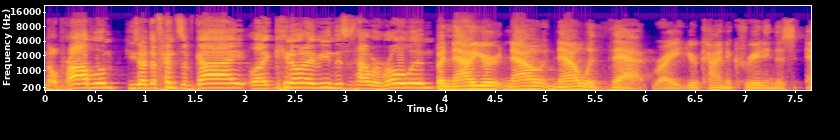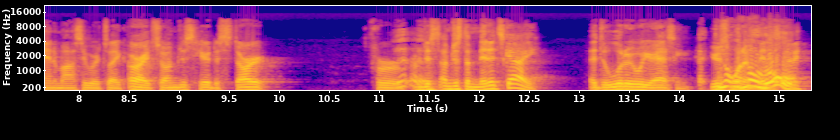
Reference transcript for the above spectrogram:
no problem. He's our defensive guy. Like, you know what I mean? This is how we're rolling. But now you're now now with that right, you're kind of creating this animosity where it's like, all right, so I'm just here to start for I'm just I'm just a minutes guy. That's literally what you're asking. You no, with a no role. guy?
